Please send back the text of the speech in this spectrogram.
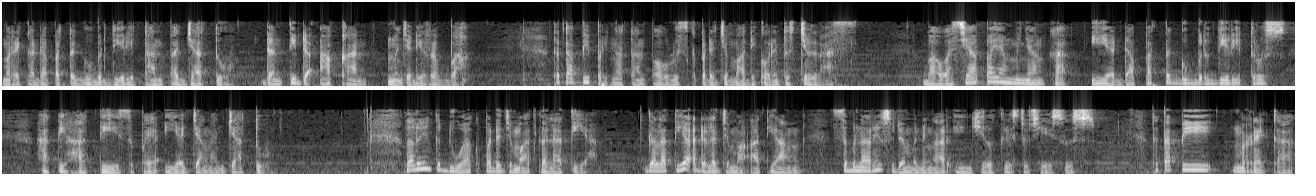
mereka dapat teguh berdiri tanpa jatuh dan tidak akan menjadi rebah. Tetapi peringatan Paulus kepada jemaat di Korintus jelas bahwa siapa yang menyangka ia dapat teguh berdiri terus, hati-hati supaya ia jangan jatuh. Lalu yang kedua kepada jemaat Galatia. Galatia adalah jemaat yang sebenarnya sudah mendengar Injil Kristus Yesus. Tetapi mereka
